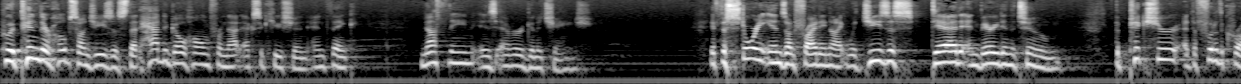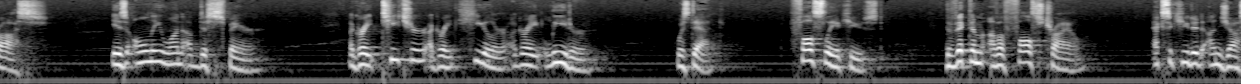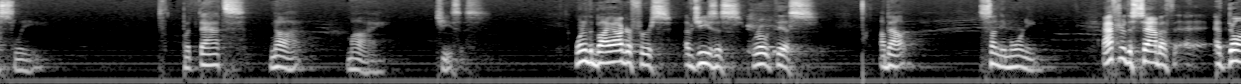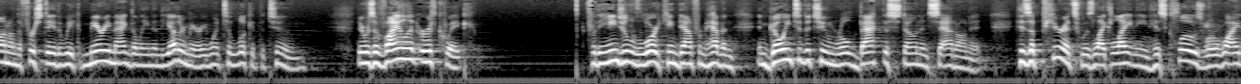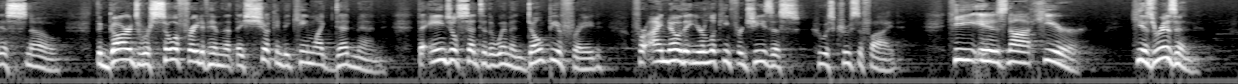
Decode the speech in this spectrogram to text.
who had pinned their hopes on Jesus that had to go home from that execution and think, nothing is ever going to change. If the story ends on Friday night with Jesus dead and buried in the tomb, the picture at the foot of the cross is only one of despair a great teacher, a great healer, a great leader, was dead, falsely accused, the victim of a false trial, executed unjustly. But that's not my Jesus. One of the biographers of Jesus wrote this about Sunday morning. After the Sabbath, uh, at dawn on the first day of the week, Mary Magdalene and the other Mary went to look at the tomb. There was a violent earthquake, for the angel of the Lord came down from heaven and, going to the tomb, rolled back the stone and sat on it. His appearance was like lightning, his clothes were white as snow. The guards were so afraid of him that they shook and became like dead men. The angel said to the women, Don't be afraid, for I know that you're looking for Jesus who was crucified. He is not here he is risen,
